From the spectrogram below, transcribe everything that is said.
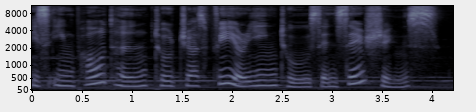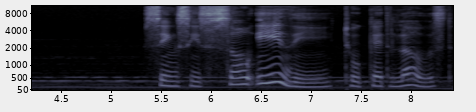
It's important to just feel into sensations since it's so easy to get lost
